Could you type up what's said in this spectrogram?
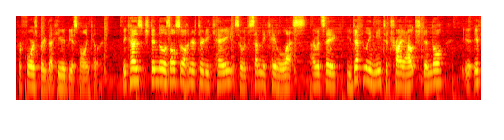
for Forsberg that he would be a Smalling killer. Because Stindl is also 130k, so it's 70k less. I would say you definitely need to try out Stindl. If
